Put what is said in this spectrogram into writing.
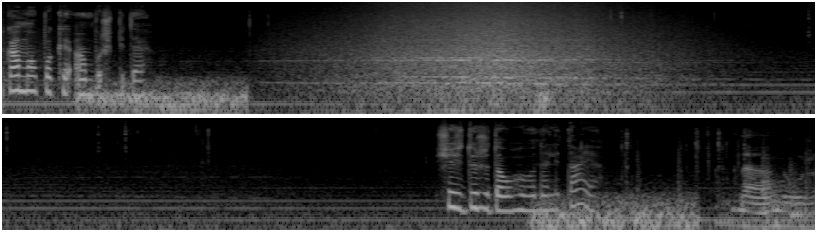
Чекаємо, поки амбуш піде. Щось дуже довго вона літає. Да, дуже.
